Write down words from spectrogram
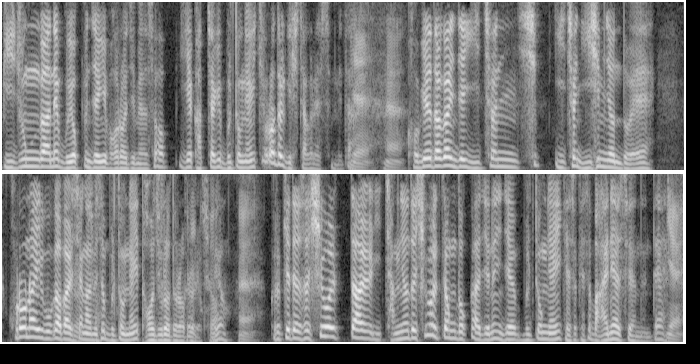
미중 간의 무역 분쟁이 벌어지면서 이게 갑자기 물동량이 줄어들기 시작을 했습니다. 예. 예. 거기에다가 이제 2010 2020년도에 코로나19가 발생하면서 그렇죠. 물동량이 더 줄어들어 버렸고요. 그렇죠. 네. 그렇게 돼서 10월 달 작년도 10월 정도까지는 이제 물동량이 계속해서 마이너스였는데 예.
